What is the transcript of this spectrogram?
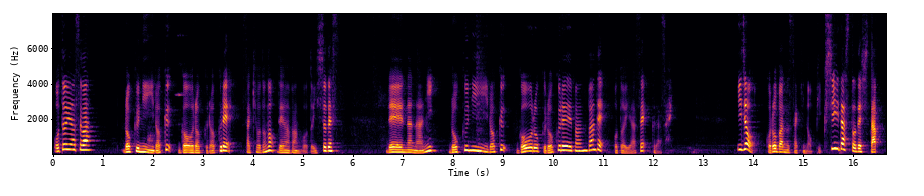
お問い合わせは626-5660先ほどの電話番号と一緒です。072-626-5660番までお問い合わせください。以上、転ばぬ先のピクシーダストでした。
